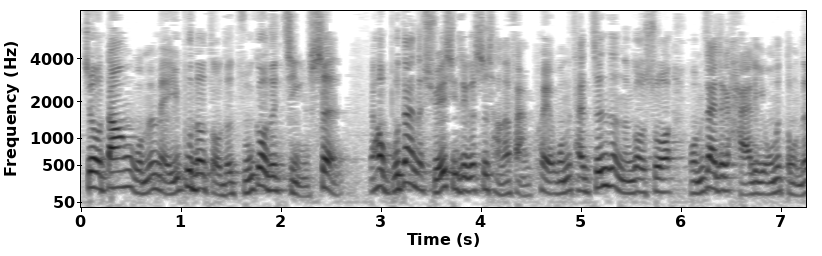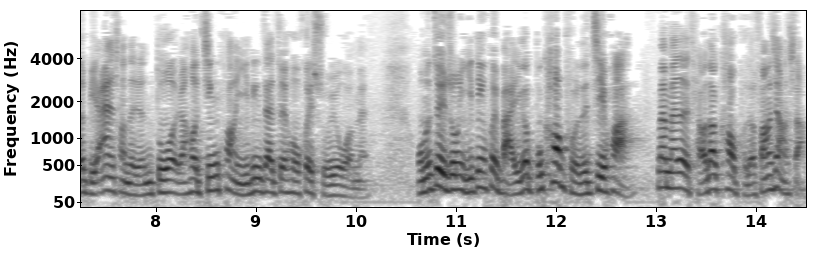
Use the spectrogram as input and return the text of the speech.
只有当我们每一步都走得足够的谨慎，然后不断的学习这个市场的反馈，我们才真正能够说，我们在这个海里，我们懂得比岸上的人多，然后金矿一定在最后会属于我们。我们最终一定会把一个不靠谱的计划，慢慢的调到靠谱的方向上。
